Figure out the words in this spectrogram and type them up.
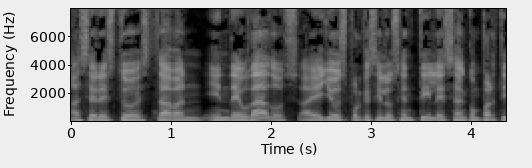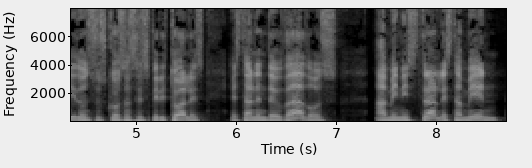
hacer esto estaban endeudados a ellos porque si los gentiles han compartido en sus cosas espirituales, están endeudados a ministrarles también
